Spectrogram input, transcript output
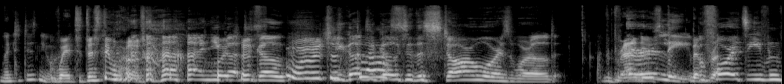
Went to Disney World. went to Disney World. and you got to go. You got to go to the Star Wars world brand early the br- before it's even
